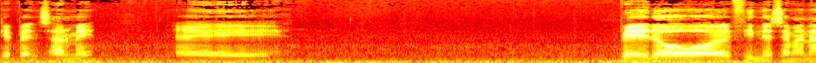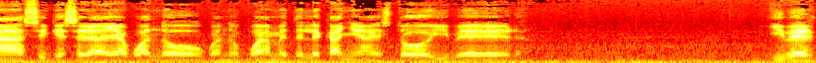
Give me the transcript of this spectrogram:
que pensarme. Eh, pero el fin de semana sí que será ya cuando, cuando pueda meterle caña a esto y ver y ver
